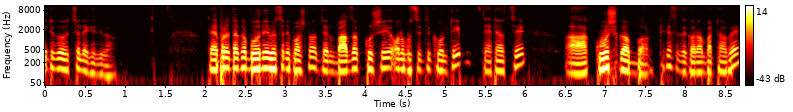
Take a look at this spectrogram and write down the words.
এটুকু হচ্ছে লিখে দিবা। তারপরে দেখো বহু নির্বাচনী প্রশ্ন যে বাজক কোষে অনুপস্থিতি কোনটি? তো এটা হচ্ছে কোষ গব্বর। ঠিক আছে? যে ক নাম্বারটা হবে।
